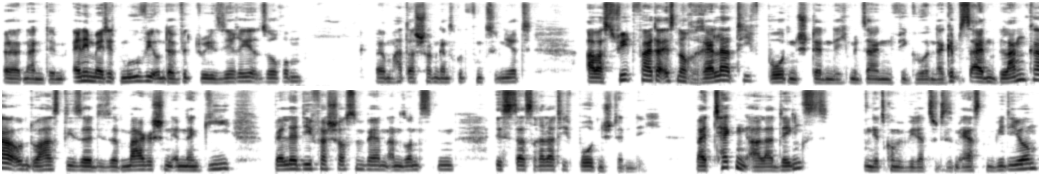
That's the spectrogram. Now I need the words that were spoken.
äh, nein, dem Animated Movie und der Victory-Serie so rum, ähm, hat das schon ganz gut funktioniert. Aber Street Fighter ist noch relativ bodenständig mit seinen Figuren. Da gibt es einen Blanker und du hast diese, diese magischen Energiebälle, die verschossen werden. Ansonsten ist das relativ bodenständig. Bei Tekken allerdings, und jetzt kommen wir wieder zu diesem ersten Video,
